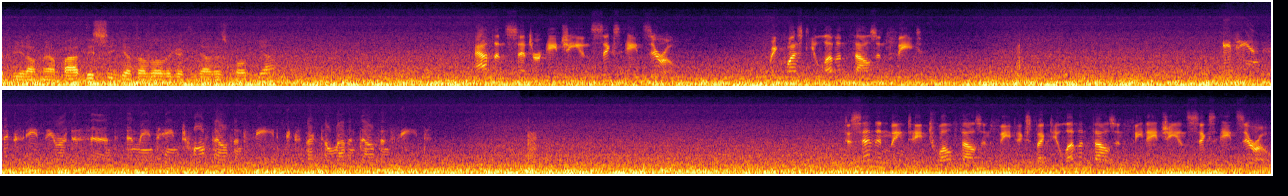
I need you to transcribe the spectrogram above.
Δεν πήραμε απάντηση για τα 12.000 πόδια. Athens Center Aegean 680. Request 11,000 feet. Aegean 680 descend and maintain 12,000 feet. Expect 11,000 feet. Descend and maintain 12,000 feet. Expect 11,000 feet Aegean 680.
